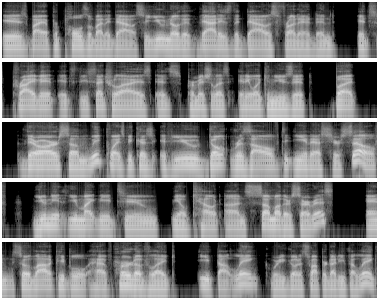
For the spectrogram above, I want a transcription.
is by a proposal by the DAO. So you know that that is the DAO's front end and it's private, it's decentralized, it's permissionless, anyone can use it. But there are some weak points because if you don't resolve to ENS yourself, you need you might need to, you know, count on some other service. And so a lot of people have heard of like eth.link where you go to swapr.eth.link,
